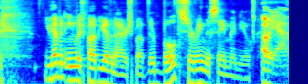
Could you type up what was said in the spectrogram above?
you have an English pub, you have an Irish pub. They're both serving the same menu. Oh yeah.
